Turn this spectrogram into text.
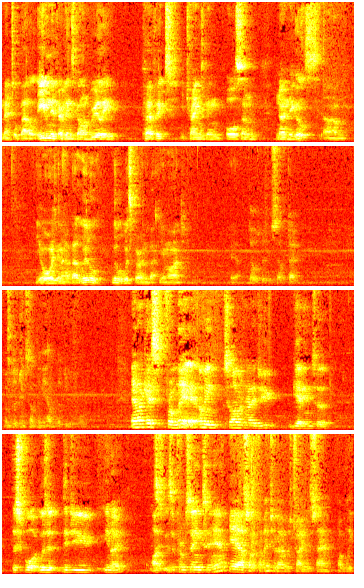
mental battle. Even if everything's gone really perfect, your training's been awesome, no niggles, um, you're always going to have that little little whisper in the back of your mind. Yeah. That was a bit of self doubt I'm lifting something you haven't lifted before. And I guess from there, I mean, Simon, how did you get into the sport? Was it, did you, you know, I- is, is it from seeing Sam? Yeah, I sort of fell into it. I was training with Sam, probably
